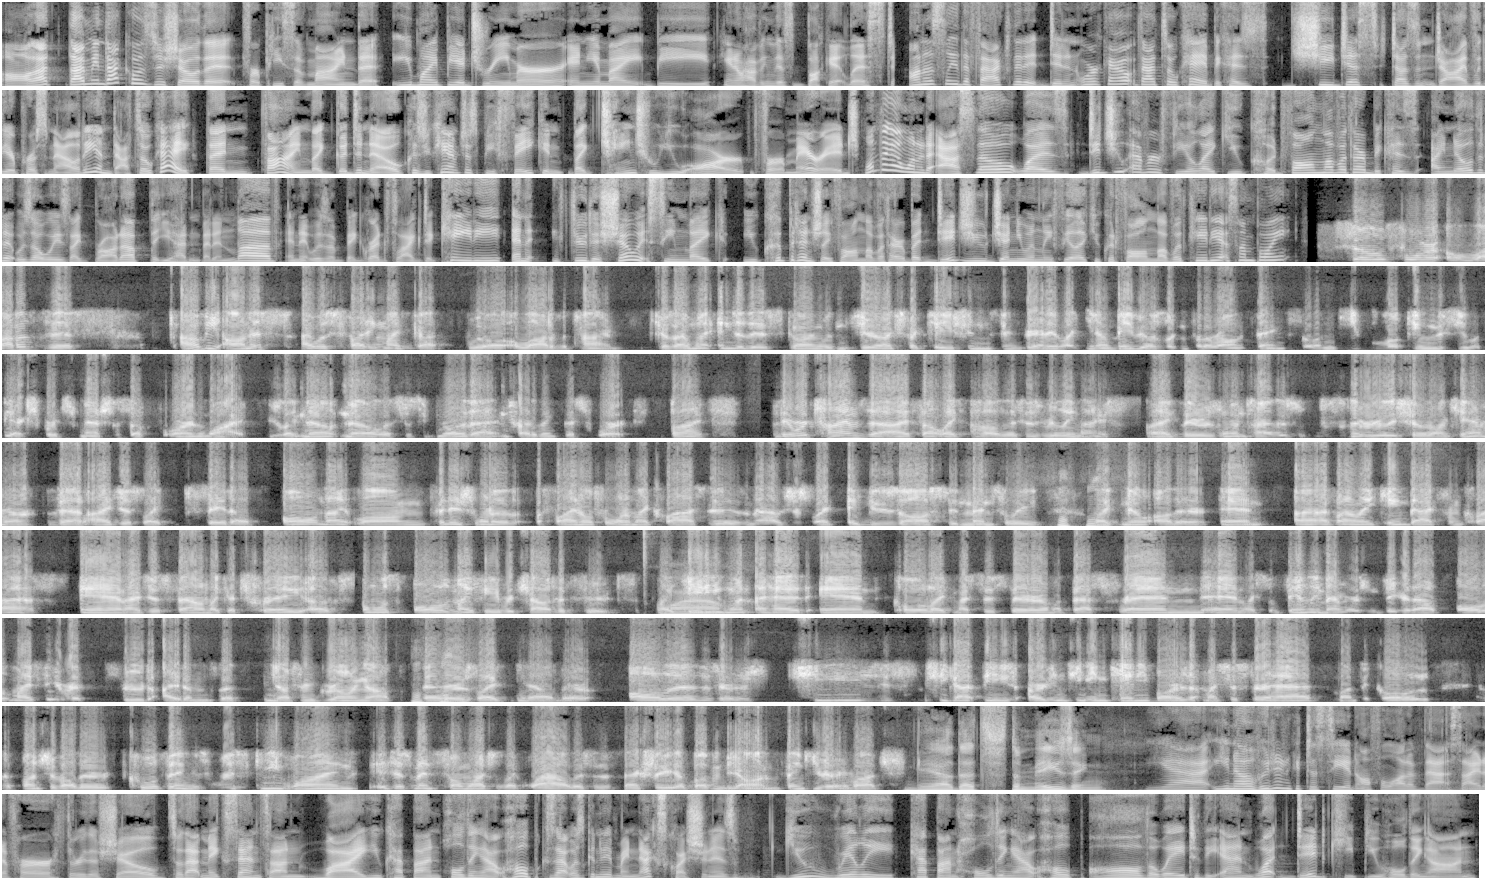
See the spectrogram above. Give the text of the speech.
oh, that, I mean, that goes to show that for peace of mind, that you might be a dreamer and you might be, you know, having this bucket list. Honestly, the fact that it didn't work out, that's okay because she just doesn't jive with your personality and that's okay. Then fine, like good to know because you can't just be fake and like change who you are for a marriage. One thing I wanted to ask though was, did you ever feel like you could fall in love with her? Because I know that it was always like brought up that you hadn't been in love and it was a big red flag to Katie. And through the show, it seemed like you could potentially fall in love with her. But did you genuinely feel like you could fall in love with Katie at some point? So, for a lot of this, I'll be honest, I was fighting my gut a, lot of the time because I went into this going with zero expectations and granted, like, you know, maybe I was looking for the wrong thing. So let me keep looking to see what the experts match this up for and why. You're like, no, no, let's just ignore that and try to make this work. But there were times that I felt like, oh, this is really nice. Like there was one time, this, never really showed on camera, that I just like stayed up all night long, finished one of a final for one of my classes, and I was just like exhausted mentally, like no other. And I finally came back from class and I just found like a tray of almost all of my favorite childhood foods. Like Wow. Katie went ahead and called like my sister, my best friend, and like some family members, and figured out all of my favorite food items that you know from growing up. There's like you know there are olives, there's cheese. She got these Argentinian candy bars that my sister had, Mantecol. and A bunch of other cool things, whiskey, wine. It just meant so much. It's like, wow, this is actually above and beyond. Thank you very much. Yeah, that's amazing. Yeah, you know, we didn't get to see an awful lot of that side of her through the show. So that makes sense on why you kept on holding out hope because that was going to be my next question is you really kept on holding out hope all the way to the end. What did keep you holding on?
